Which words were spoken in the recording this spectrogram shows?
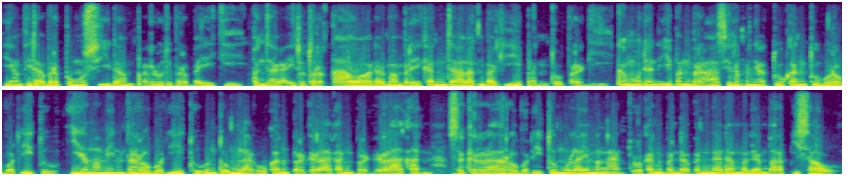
yang tidak berfungsi dan perlu diperbaiki. Penjaga itu tertawa dan memberikan jalan bagi Ivan untuk pergi. Kemudian Ivan berhasil menyatukan tubuh robot itu. Ia meminta robot itu untuk melakukan pergerakan-pergerakan. Segera robot itu mulai menghancurkan benda-benda dan melempar pisau.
